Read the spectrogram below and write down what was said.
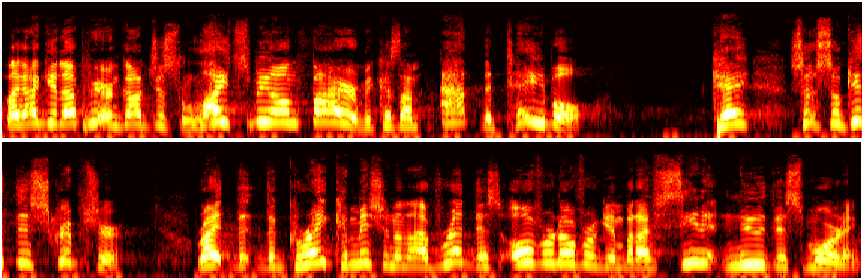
like I get up here and God just lights me on fire because I'm at the table. Okay? So, so get this scripture right? The, the Great Commission, and I've read this over and over again, but I've seen it new this morning.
